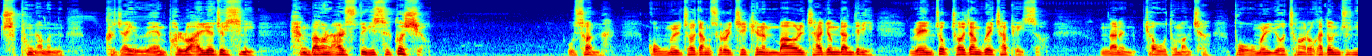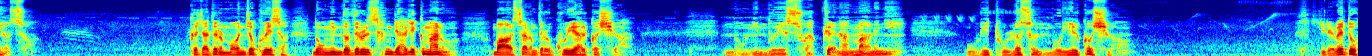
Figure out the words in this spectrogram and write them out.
취풍남은 그자의 왼팔로 알려져 있으니 행방을 알 수도 있을 것이오. 우선 곡물 저장소를 지키는 마을 자경단들이 왼쪽 저장고에 잡혀 있어. 나는 겨우 도망쳐 도움을 요청하러 가던 중이었어. 그 자들을 먼저 구해서 농림도들을 상대하게끔 한 후 마을 사람들을 구해야 할 것이오. 농림도의 수가 꽤나 많으니 우리 둘러선 무리일 것이오. 이래봬도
